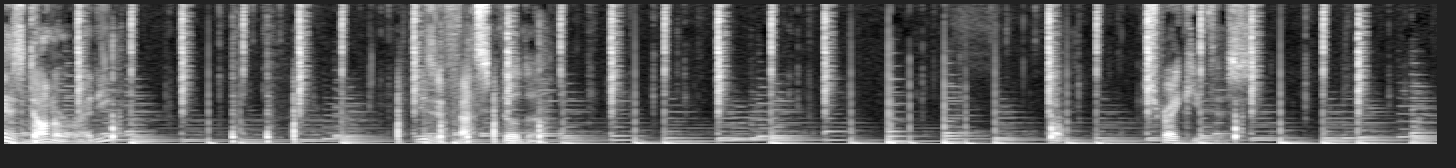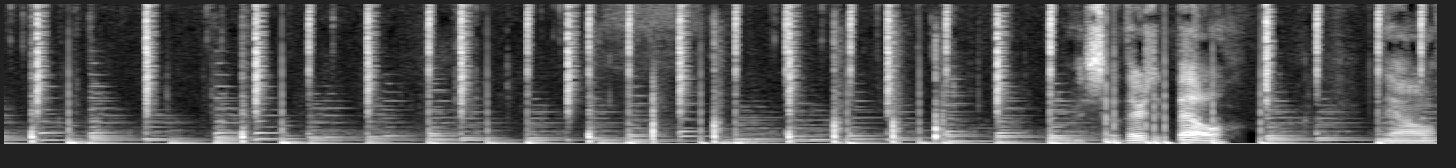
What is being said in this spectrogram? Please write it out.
That guy's done already? He's a fast builder. Should probably keep this. So there's a bell. Now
